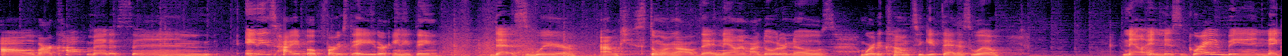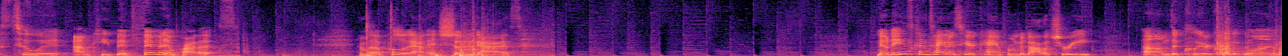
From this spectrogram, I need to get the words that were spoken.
all of our cough medicine, any type of first aid or anything, that's where I'm storing all of that now and my daughter knows where to come to get that as well. Now in this gray bin next to it, I'm keeping feminine products. I'm gonna pull it out and show you guys. Now these containers here came from the Dollar Tree, um, the clear acrylic ones.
